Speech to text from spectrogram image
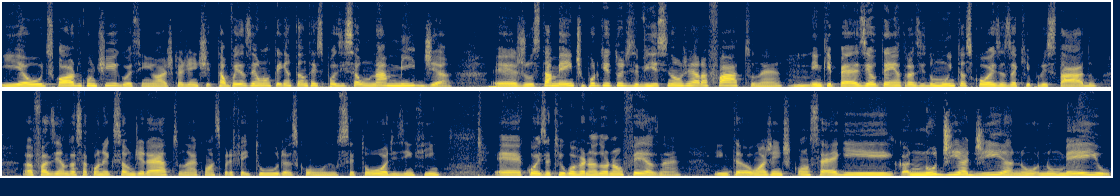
E eu discordo contigo, assim, eu acho que a gente, talvez eu não tenha tanta exposição na mídia, é, justamente porque tu disse, não gera fato, né? Hum. Em que pese eu tenha trazido muitas coisas aqui para o Estado, uh, fazendo essa conexão direto, né, com as prefeituras, com os setores, enfim é, coisa que o governador não fez, né? Então a gente consegue no dia a dia, no, no meio,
